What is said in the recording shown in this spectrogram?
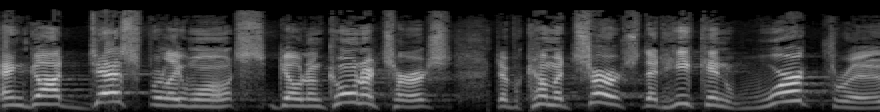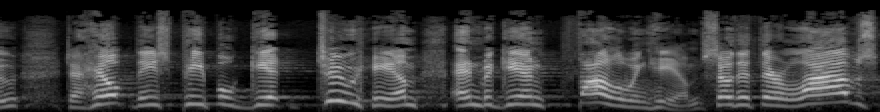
And God desperately wants Golden Corner Church to become a church that He can work through to help these people get to Him and begin following Him so that their lives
